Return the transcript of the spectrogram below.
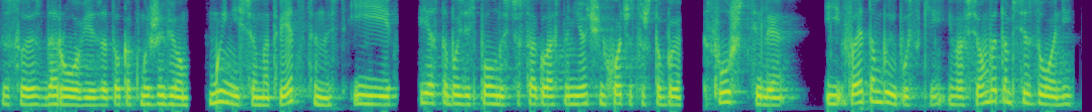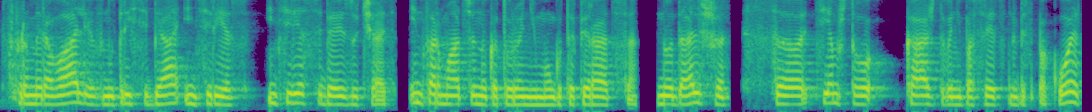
за свое здоровье, за то, как мы живем, мы несем ответственность. И я с тобой здесь полностью согласна. Мне очень хочется, чтобы слушатели и в этом выпуске, и во всем в этом сезоне сформировали внутри себя интерес. Интерес себя изучать, информацию, на которую они могут опираться. Но дальше с тем, что каждого непосредственно беспокоит,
